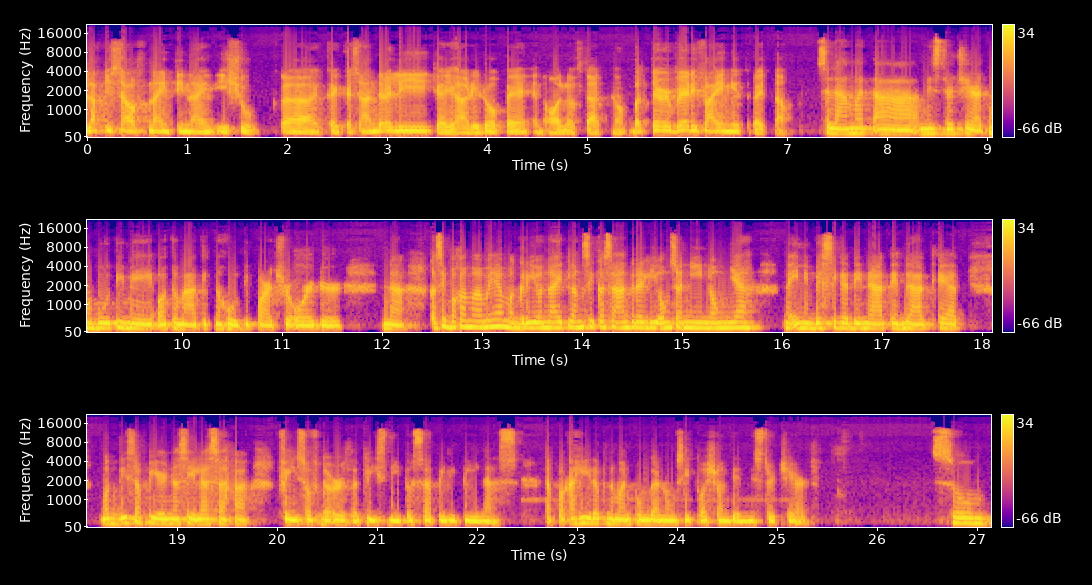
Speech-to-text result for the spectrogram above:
Lucky South 99 issue uh, kay Cassandra Lee, kay Harry Roque, and all of that. No? But they're verifying it right now. Salamat, ah, Mr. Chair. At mabuti may automatic na whole departure order na. Kasi baka mamaya mag-reunite lang si Cassandra Leong sa ninong niya na inimbestiga din natin dati at mag-disappear na sila sa face of the earth, at least dito sa Pilipinas. Napakahirap naman pong ganong sitwasyon din, Mr. Chair. So,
